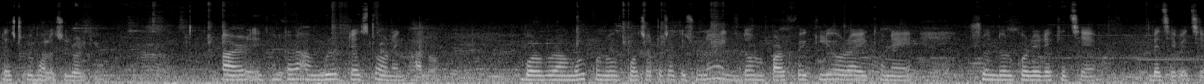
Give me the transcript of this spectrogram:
টেস্ট খুবই ভালো ছিল আর কি। আর এখানকার আঙ্গুরের টেস্টও অনেক ভালো। বড় বড় আঙুর কোনো পচা টচা কিছু নেই, একদম পারফেক্টলি ওরা এখানে সুন্দর করে রেখেছে, বেছে বেছে।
